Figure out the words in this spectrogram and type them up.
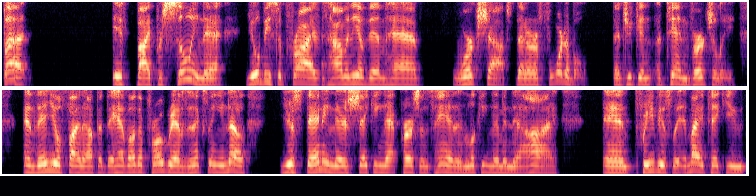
but if by pursuing that you'll be surprised how many of them have workshops that are affordable that you can attend virtually and then you'll find out that they have other programs. The next thing you know, you're standing there shaking that person's hand and looking them in the eye. And previously, it might take you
